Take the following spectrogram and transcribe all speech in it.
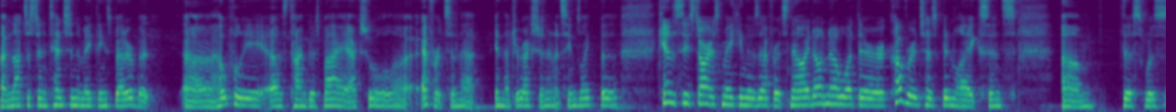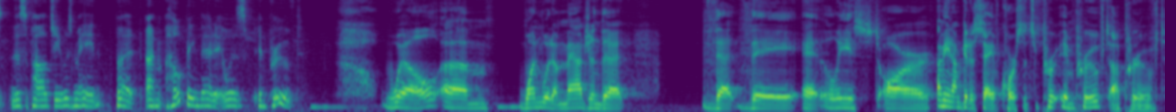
uh, not just an intention to make things better, but uh, hopefully, as time goes by, actual uh, efforts in that in that direction. And it seems like the Kansas City Star is making those efforts now. I don't know what their coverage has been like since. Um, this was this apology was made, but I'm hoping that it was improved. Well, um, one would imagine that that they at least are. I mean, I'm going to say, of course, it's improved, approved,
